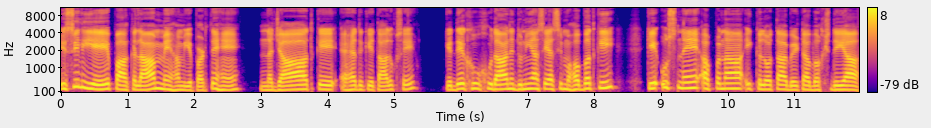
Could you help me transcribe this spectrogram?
اسی لیے پاکلام میں ہم یہ پڑھتے ہیں، نجات کے عہد کے تعلق سے کہ دیکھو، خدا نے دنیا سے ایسی محبت کی کہ اس نے اپنا اکلوتا بیٹا بخش دیا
